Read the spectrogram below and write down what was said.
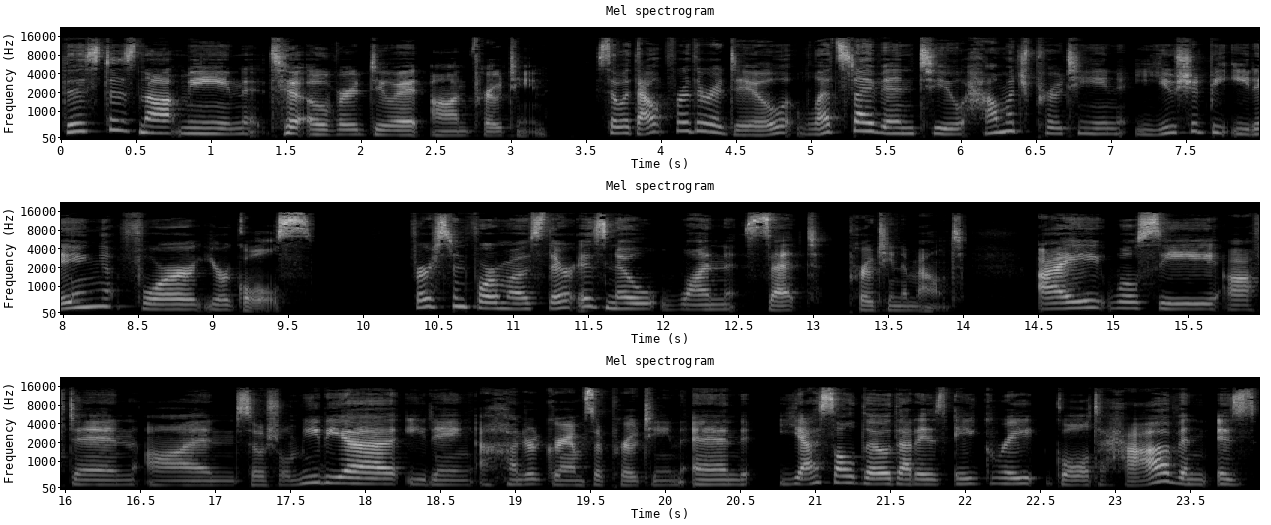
this does not mean to overdo it on protein. So without further ado, let's dive into how much protein you should be eating for your goals. First and foremost, there is no one set protein amount. I will see often on social media eating 100 grams of protein. And yes, although that is a great goal to have and is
